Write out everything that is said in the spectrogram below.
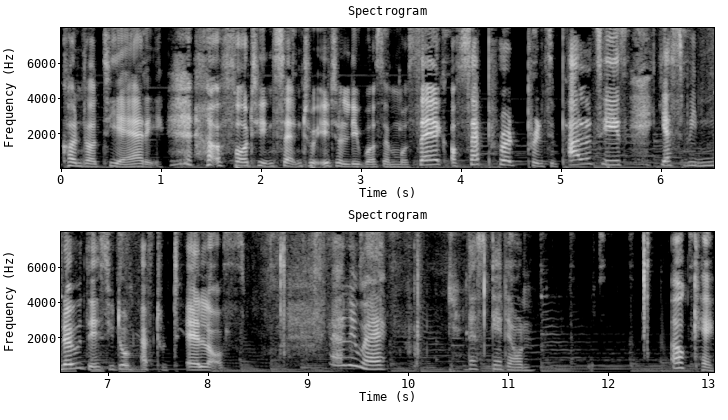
Condottieri. 14th century Italy was a mosaic of separate principalities. Yes, we know this. You don't have to tell us. Anyway, let's get on. Okay.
